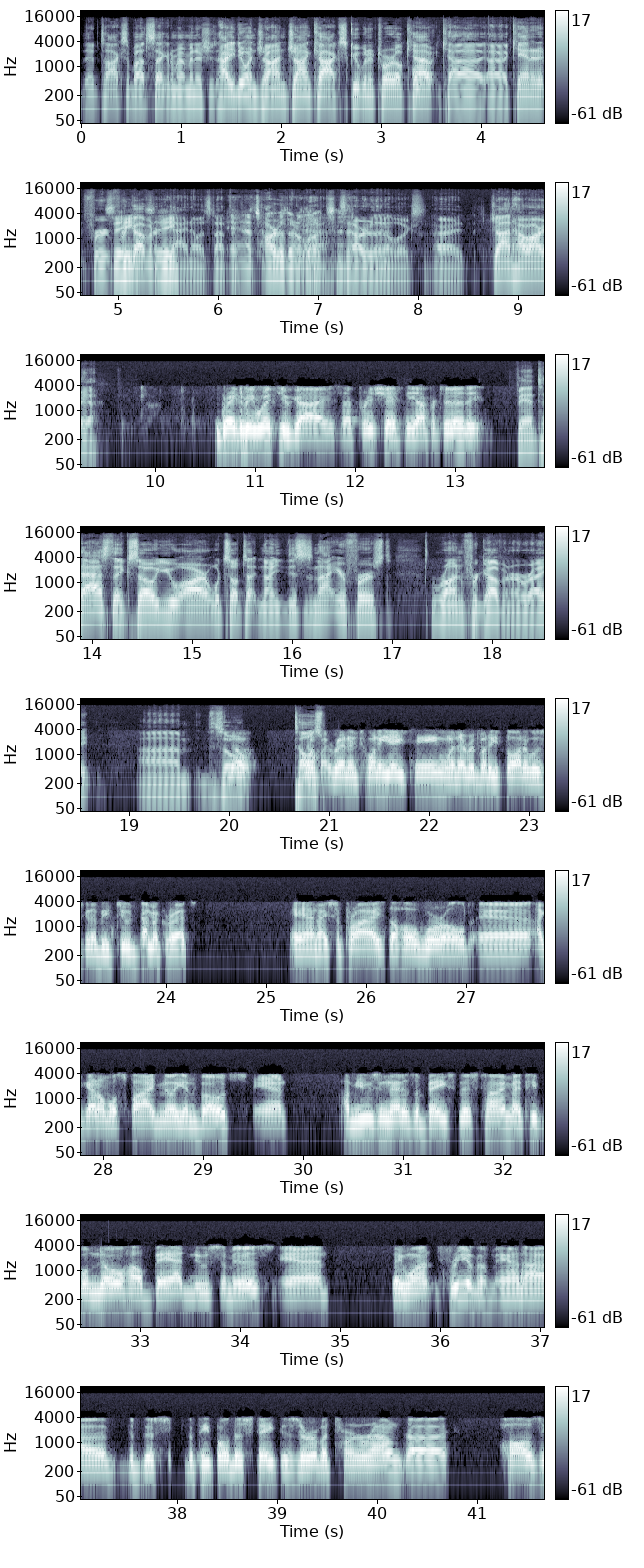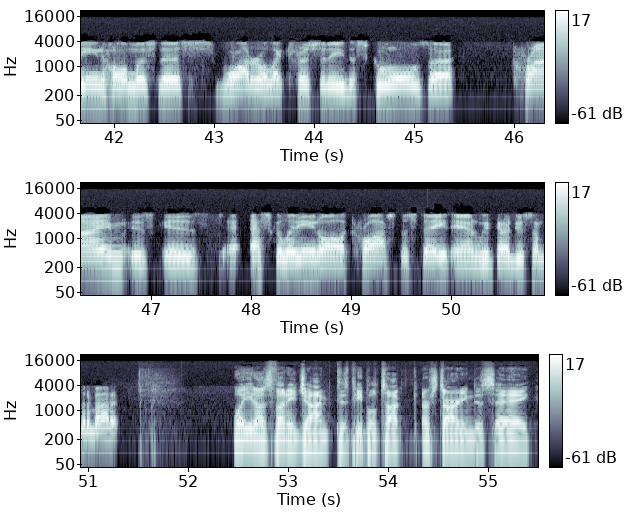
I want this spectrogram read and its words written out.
that talks about Second Amendment issues. How you doing, John? John Cox, gubernatorial ca- ca- uh, candidate for, for governor. See? Yeah, I know it's not that. Yeah, it's harder than it Yeah, looks. It's harder than it looks. All right, John, how are you? Great to be with you guys. I appreciate the opportunity. Fantastic. So you are. So t- now this is not your first run for governor, right? Um, so No. tell Nope, us. I ran in 2018 when everybody thought it was going to be two Democrats, and I surprised the whole world. And I got almost five million votes, and I'm using that as a base this time. My people know how bad Newsom is, and they want three of them. And uh, the, this, the people of this state deserve a turnaround. Uh, housing, homelessness, water, electricity, the schools. Uh, crime is is escalating all across the state, and we've got to do something about it. Well, you know, it's funny, John, because people talk are starting to say,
